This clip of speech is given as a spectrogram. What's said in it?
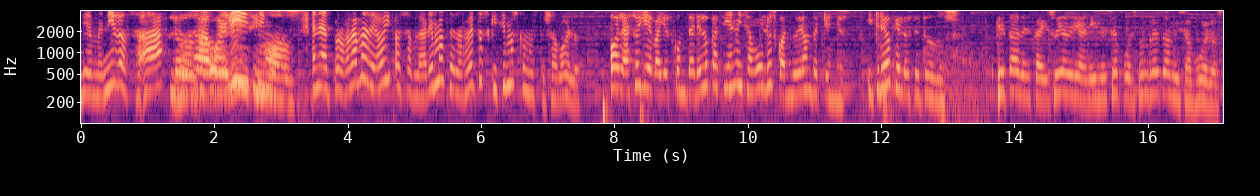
Bienvenidos a Los Abuelísimos. En el programa de hoy os hablaremos de los retos que hicimos con nuestros abuelos. Hola, soy Eva y os contaré lo que hacían mis abuelos cuando eran pequeños, y creo que los de todos. ¿Qué tal estáis? Soy Adrián y les he puesto un reto a mis abuelos.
